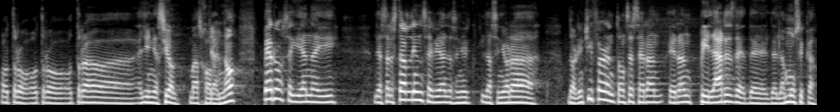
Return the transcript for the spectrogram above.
otro, otro, otra alineación más joven, Ya. ¿no? Pero seguían ahí Lester Sterling, sería la, señor- la señora Doreen Schiffer, entonces eran, eran pilares de, de- de la música.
